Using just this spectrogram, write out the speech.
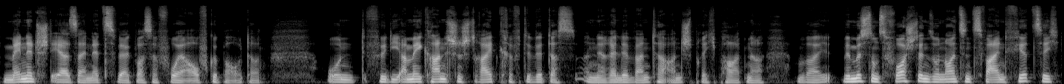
managt er sein Netzwerk, was er vorher aufgebaut hat. Und für die amerikanischen Streitkräfte wird das ein relevanter Ansprechpartner, weil wir müssen uns vorstellen, so 1942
